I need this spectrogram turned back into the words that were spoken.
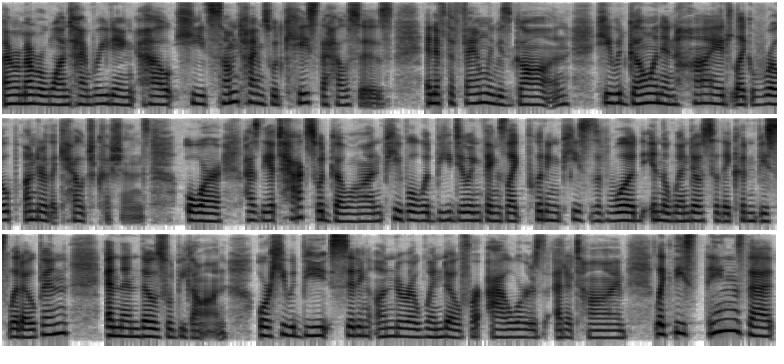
I remember one time reading how he sometimes would case the houses, and if the family was gone, he would go in and hide like rope under the couch cushions. Or as the attacks would go on, people would be doing things like putting pieces of wood in the window so they couldn't be slit open, and then those would be gone. Or he would be sitting under a window for hours at a time. Like these things that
